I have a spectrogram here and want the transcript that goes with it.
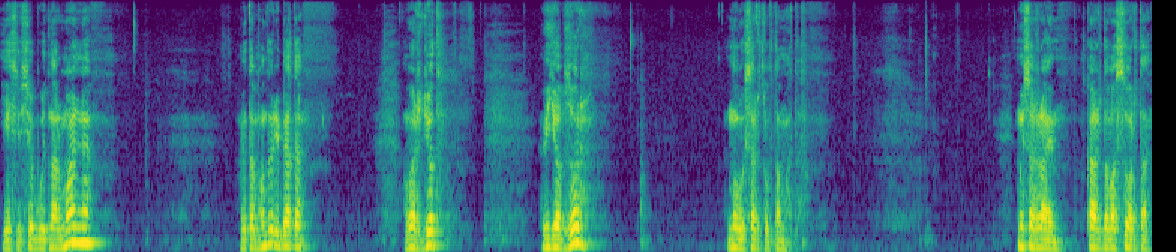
если все будет нормально, в этом году, ребята, вас ждет видеообзор новых сортов томатов. Мы сажаем каждого сорта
